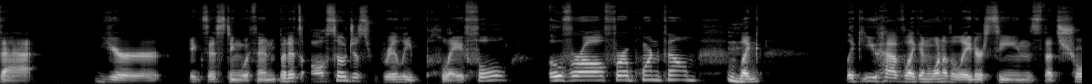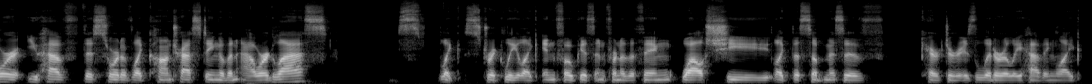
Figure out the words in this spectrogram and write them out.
that you're existing within but it's also just really playful overall for a porn film Mhm. like like you have like in one of the later scenes that's short you have this sort of like contrasting of an hourglass like strictly like in focus in front of the thing while she like the submissive character is literally having like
